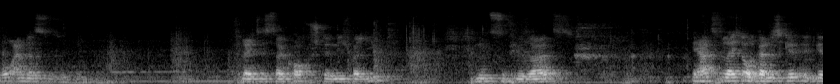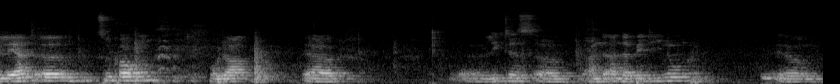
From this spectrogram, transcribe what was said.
woanders zu suchen. Vielleicht ist der Koch ständig verliebt, benutzt zu viel Salz. Er hat vielleicht auch gar nicht ge gelernt äh, zu kochen oder äh, liegt es äh, an, an, der Bedienung, ähm,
